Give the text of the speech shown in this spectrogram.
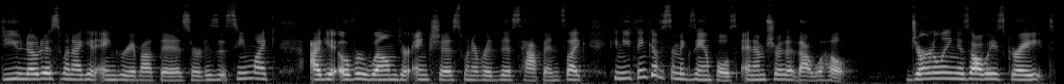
do you notice when i get angry about this or does it seem like i get overwhelmed or anxious whenever this happens? Like can you think of some examples and i'm sure that that will help. Journaling is always great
